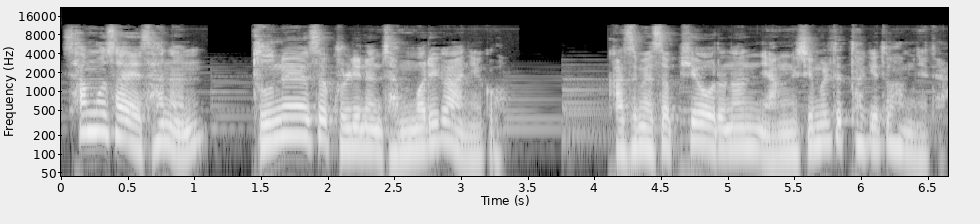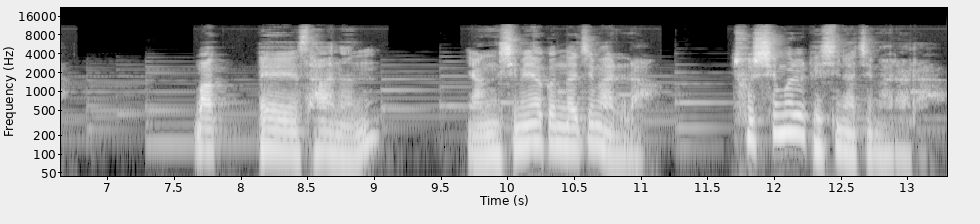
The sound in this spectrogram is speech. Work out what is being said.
사무사의 사는 두뇌에서 굴리는 잔머리가 아니고 가슴에서 피어오르는 양심을 뜻하기도 합니다. 막배사는 양심에 어긋나지 말라. 초심을 배신하지 말아라.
